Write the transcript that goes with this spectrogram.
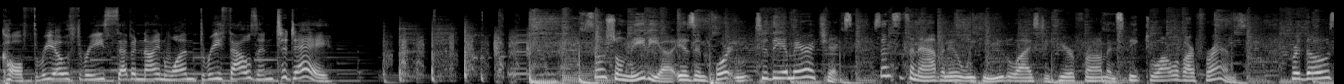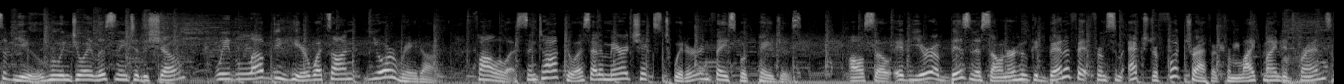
Call 303 791 3000 today. Social media is important to the Americhicks since it's an avenue we can utilize to hear from and speak to all of our friends. For those of you who enjoy listening to the show, we'd love to hear what's on your radar. Follow us and talk to us at Americhick's Twitter and Facebook pages. Also, if you're a business owner who could benefit from some extra foot traffic from like minded friends,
